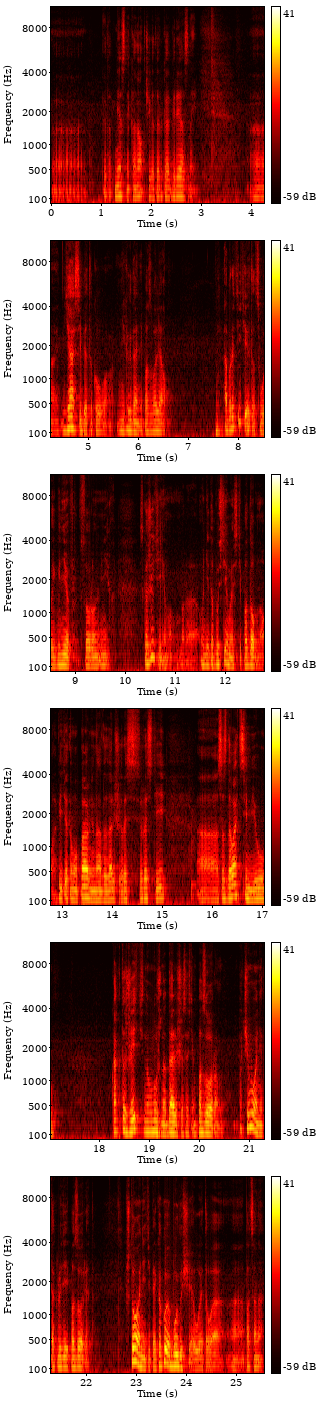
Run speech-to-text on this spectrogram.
э, этот местный канал ЧГТРК грязный. Э, я себе такого никогда не позволял. Обратите этот свой гнев в сторону них. Скажите ему о недопустимости подобного. Ведь этому парню надо дальше расти, э, создавать семью, как-то жить ну, нужно дальше с этим позором. Почему они так людей позорят? Что они теперь? Какое будущее у этого а, пацана?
